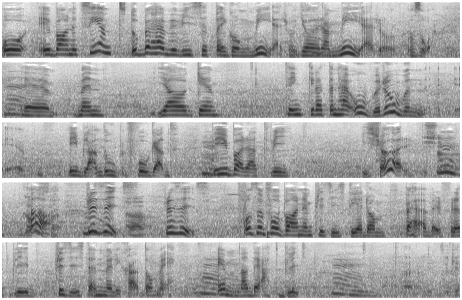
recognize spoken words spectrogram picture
Och är barnet sent då behöver vi sätta igång mer och göra mer och, och så. Eh, Men jag eh, tänker att den här oron eh, är ibland obefogad. Det är ju bara att vi, vi kör. Vi kör, Ja, gasa. precis. Ja. precis. Och så får barnen precis det de behöver för att bli precis den människa de är ämnade att bli. Härligt, vilka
